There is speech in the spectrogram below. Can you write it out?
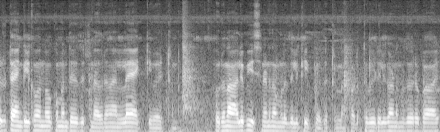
ഒരു ടാങ്കിലേക്ക് വന്ന് നോക്കുമ്പോൾ എന്ത് ചെയ്തിട്ടുണ്ട്? അവർ നല്ല ആക്റ്റീവ് ആയിട്ടുണ്ട്. ഒരു നാല് പീസിനാണ് നമ്മൾ ഇതിൽ കീപ്പ് ചെയ്തിട്ടുള്ളത്. അടുത്ത വീഡിയോയിൽ കാണുന്നത് ഒരു ബായ്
